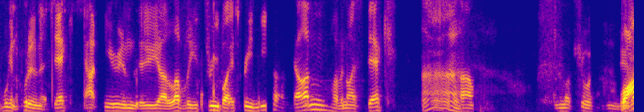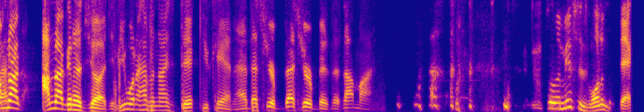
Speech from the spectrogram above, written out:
we're going to put it in a deck out here in the uh, lovely three by three meter garden. I have a nice deck. Ah. Um, I'm not sure. to Well, I'm that. not. I'm not gonna judge. If you want to have a nice dick, you can. Uh, that's your. That's your business, not mine. Well, the missus wanted the deck,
